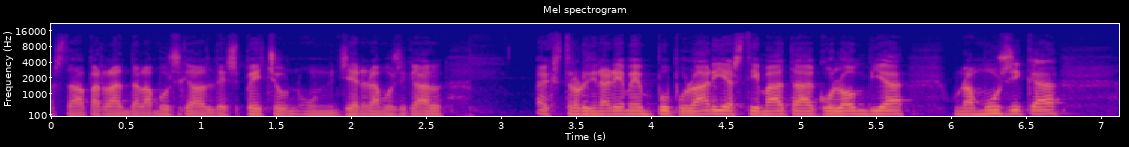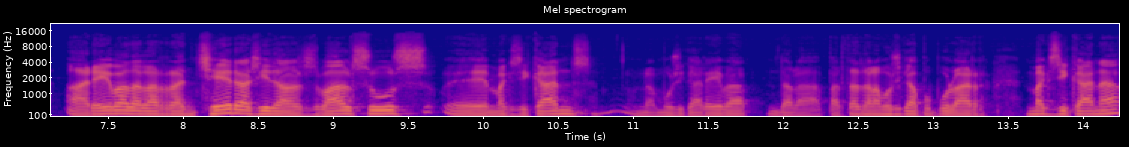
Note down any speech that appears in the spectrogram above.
Estava parlant de la música del despecho, un, un gènere musical extraordinàriament popular i estimat a Colòmbia, una música hereva de les ranxeres i dels balsos eh, mexicans, una música hereva, de la, per tant, de la música popular mexicana,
